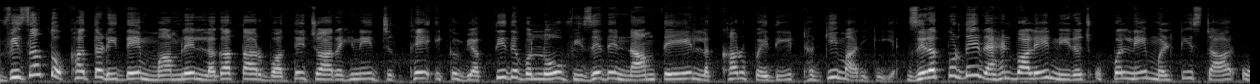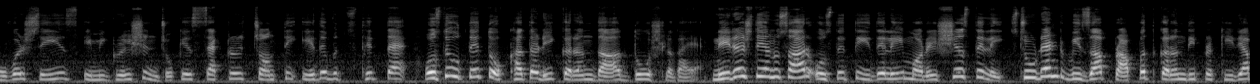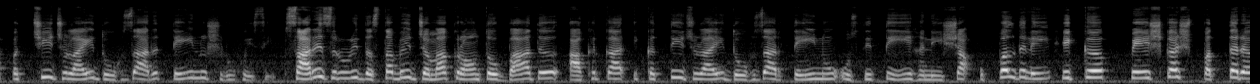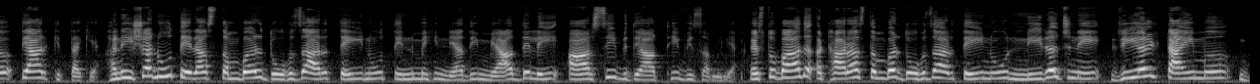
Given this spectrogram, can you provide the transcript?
Visa ਧੋਖਾਧੜੀ ਦੇ ਮਾਮਲੇ ਲਗਾਤਾਰ ਵਧਦੇ ਜਾ ਰਹੇ ਨੇ, ਜਿੱਥੇ ਇੱਕ ਵਿਅਕਤੀ ਦੇ ਵੱਲੋਂ ਵੀਜ਼ੇ ਦੇ ਨਾਮ ਤੇ ਲੱਖਾਂ ਰੁਪਏ ਦੀ ਠੱਗੀ ਮਾਰੀ ਗਈ ਹੈ। ਜ਼ੀਰਕਪੁਰ ਦੇ ਰਹਿਣ ਵਾਲੇ ਨੀਰਜ ਉੱਪਲ ਨੇ ਮਲਟੀ ਸਟਾਰ ਓਵਰਸੀਜ਼ ਇਮੀਗ੍ਰੇਸ਼ਨ, ਜੋ ਕਿ ਸੈਕਟਰ 34 ਏ ਦੇ ਵਿੱਚ ਸਥਿਤ ਹੈ, ਉਸ ਦੇ ਉੱਤੇ ਧੋਖਾਧੜੀ ਕਰਨ ਦਾ ਦੋਸ਼ ਲਗਾਇਆ ਨੀਰਜ ਦੇ ਅਨੁਸਾਰ, ਉਸ ਦੇ ਧੀ ਦੇ ਲਈ, ਮੌਰੀਸ਼ੀਅਸ ਦੇ ਲਈ ਸਟੂਡੈਂਟ ਵੀਜ਼ਾ ਪ੍ਰਾਪਤ ਕਰਨ ਦੀ ਪ੍ਰਕਿਰਿਆ 25 ਜੁਲਾਈ 2023 ਨੂੰ ਸ਼ੁਰੂ ਹੋਈ ਸੀ। ਸਾਰੇ ਜ਼ਰੂਰੀ ਦਸਤਾਵੇਜ਼ ਜਮ੍ਹਾਂ ਕਰਾਉਣ ਤੋਂ ਬਾਅਦ ਆਖਰਕਾਰ 31 ਜੁਲਾਈ 2023 ਨੂੰ ਉਸ ਦੀ ਧੀ ਹਨੀਸ਼ਾ ਉੱਪਲ ਦੇ ਲਈ ਇੱਕ ਪੇਸ਼ਕਸ਼ ਪੱਤਰ ਤਿਆਰ ਕੀਤਾ ਗਿਆ। ਹਨੀਸ਼ਾ ਨੂੰ 13 ਸਤੰਬਰ 2023 ਨੂੰ 3 ਮਹੀਨਿਆਂ ਦੀ ਮਿਆਦ ਦੇ ਲਈ ਆਰਸੀ ਵਿਦਿਆਰਥੀ ਵੀਜ਼ਾ ਮਿਲਿਆ। ਇਸ ਤੋਂ ਬਾਅਦ 18 ਸਤੰਬਰ 2023 ਨੂੰ ਨੀਰਜ ਨੇ ਰੀਅਲ ਟਾਈਮ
